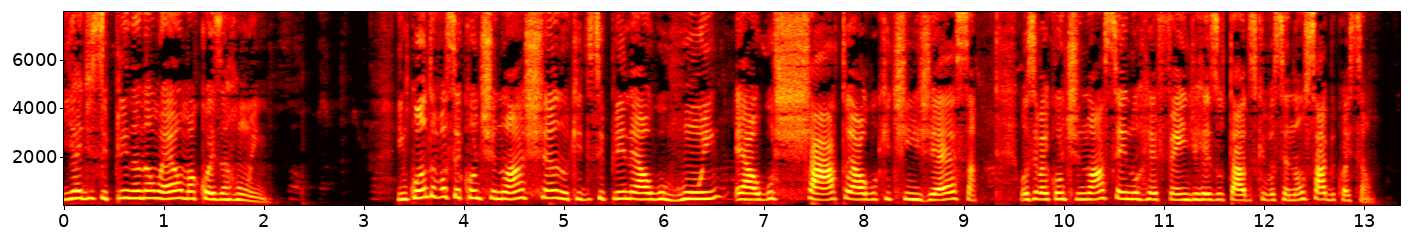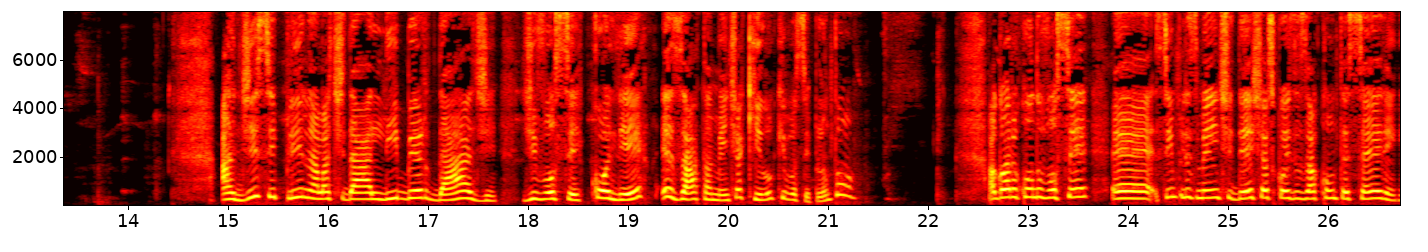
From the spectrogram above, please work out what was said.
E a disciplina não é uma coisa ruim. Enquanto você continuar achando que disciplina é algo ruim, é algo chato, é algo que te ingessa, você vai continuar sendo refém de resultados que você não sabe quais são. A disciplina ela te dá a liberdade de você colher exatamente aquilo que você plantou. Agora, quando você é, simplesmente deixa as coisas acontecerem,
